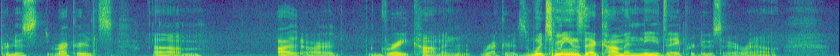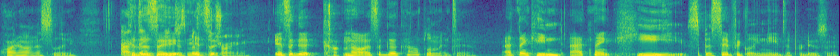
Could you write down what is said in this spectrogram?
produced records um, are, are great common records which means that common needs a producer around quite honestly I think it's a- he just missed the a- train. it's a good no it's a good compliment to him i think he i think he specifically needs a producer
